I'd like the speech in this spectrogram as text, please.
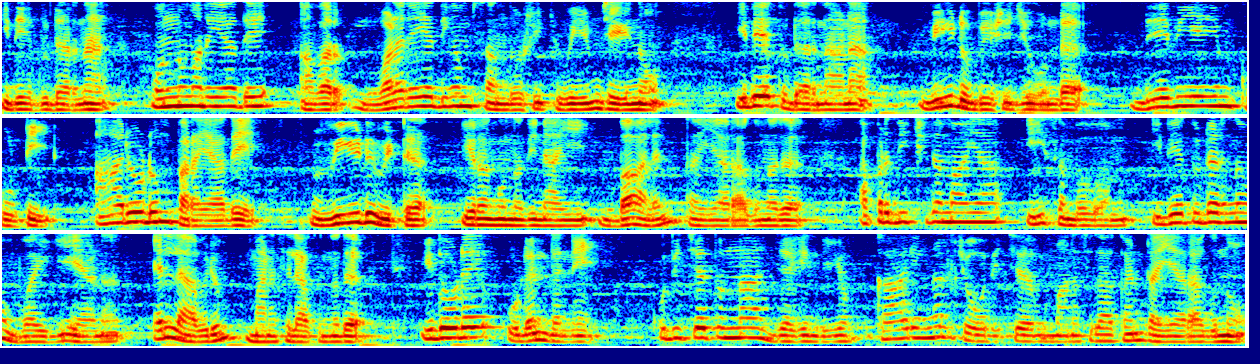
ഇതേ തുടർന്ന് ഒന്നുമറിയാതെ അവർ വളരെയധികം സന്തോഷിക്കുകയും ചെയ്യുന്നു. ഇതേ തുടർന്നാണ് വീടുപേക്ഷിച്ചുകൊണ്ട് ദേവിയെയും കൂട്ടി ആരോടും പറയാതെ വീട് വിട്ട് ഇറങ്ങുന്നതിനായി ബാലൻ തയ്യാറാകുന്നത്. അപ്രതീക്ഷിതമായ ഈ സംഭവം ഇതേ തുടർന്ന് വൈകിയാണ് എല്ലാവരും മനസ്സിലാക്കുന്നത്. ഇതോടെ ഉടൻ തന്നെ കുതിച്ചെത്തുന്ന ജയന്തിയും കാര്യങ്ങൾ ചോദിച്ച് മനസ്സിലാക്കാൻ തയ്യാറാകുന്നു.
